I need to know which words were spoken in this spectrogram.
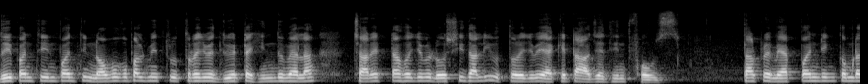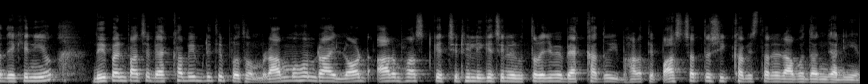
দুই পয়েন্ট তিন পয়েন্ট তিন নবগোপাল মিত্র উত্তরে যাবে দুয়েরটা হিন্দু মেলা, চারেরটা হয়ে যাবে রশিদ আলী উত্তরে যাবে একেরটা আজাদ হিন্দ ফৌজ। তারপরে ম্যাপ পয়েন্টিং তোমরা দেখে নিও। দুই পয়েন্ট পাঁচে ব্যাখ্যা বিবৃতি প্রথম। রামমোহন রায় লর্ড আর্মহাস্টকে চিঠি লিখেছিলেন, উত্তরে যাবে ব্যাখ্যা দুই, ভারতে পাশ্চাত্য শিক্ষা বিস্তারের আবেদন জানিয়ে।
